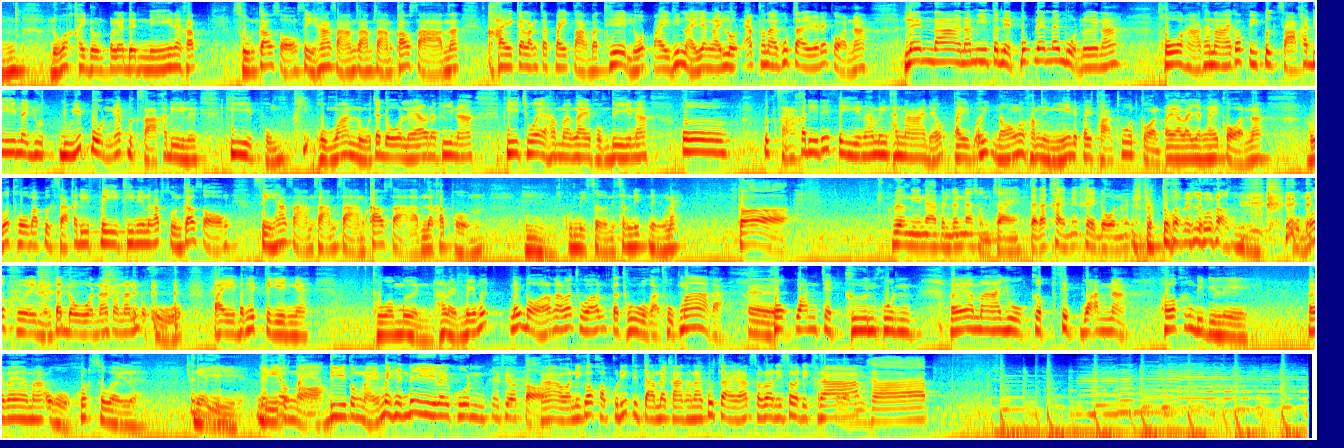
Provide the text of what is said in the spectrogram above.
มหรือว่าใครโดนประเด็นนี้นะครับ 0924533393 นะ ใครกำลังจะไปต่างประเทศหรือว่าไปที่ไหนยังไงโหลดแอปทนายคู่ใจไว้ได้ก่อนนะ เล่นได้นะ มีอินเทอร์เน็ตปุ๊บเล่นได้หมดเลยนะ โทรหาทนายก็ฟรีปรึกษาคดีเนี่ยอยู่อยู่ญี่ปุ่นเนี่ยปรึกษาคดีเลย พี่ผมพี่ผมว่าหนูจะโดนแล้วนะพี่นะ พี่ช่วยทำยังไงผมดีนะ เออปรึกษาคดีได้ฟรีนะมีทนายเดี๋ยวไปเอ้ยน้องก็ทำอย่างนี้ไปฐานทูตก่อนไปอะไรยังไงก่อนนะหรือว่าโทรมาปรึกษาคดีฟรีอีกทีนึงนะครับ 092 453 3393 นะครับผมอืมคุณมีเสริมอีกสักนิดหนึ่งไหมก็ เรื่องนี้นะเป็นเรื่องน่าสนใจ แต่ถ้าใครไม่เคยโดนตัวไม่รู้หรอก ผมก็เคยเหมือนจะโดนนะ ตอนนั้นโอ้โหไปประเทศจีนไงทัวร์หมื่นเท่าไหร่ไม่ยังไม่ไม่บอกแล้วกันว่าทัวร์แต่ถูกอะถูกมากอะเออหกวันเจ็ดคืนคุณเอ้ยมาอยู่เกือบสิบวันน่ะ เพราะว่าเครื่องบินดีเลย์ไปไปมาโอ้โหโคตรซวยเลยเนี่ยดีได้ดีเที่ยวตรงไหนต่ออะดีตรงไหนไม่เห็นดีเลยคุณเพื่อเที่ยวต่ออ่าวันนี้ก็ขอบคุณที่ติดตามรายการทนายคู่ใจนะครับสำหรับวันนี้สวัสดีครัสวัสบดีครับ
